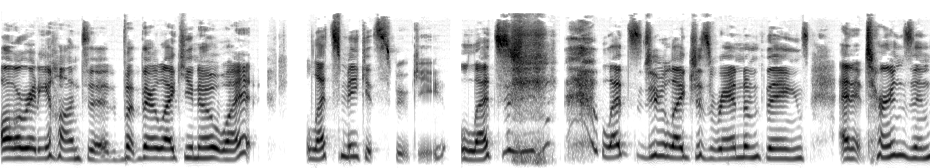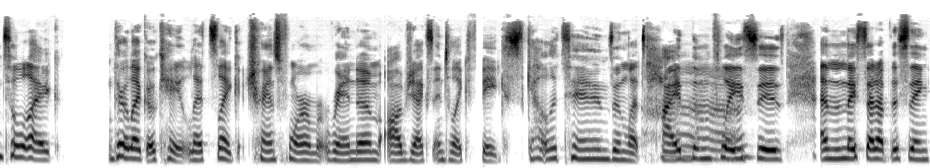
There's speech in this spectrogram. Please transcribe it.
already haunted, but they're like, you know what? Let's make it spooky. Let's let's do like just random things and it turns into like they're like, okay, let's like transform random objects into like fake skeletons and let's hide them places. And then they set up this thing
